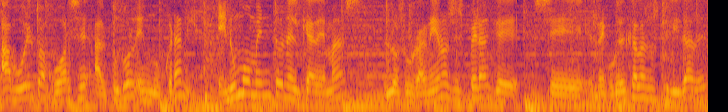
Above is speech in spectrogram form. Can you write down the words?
Ha vuelto a jugarse al fútbol en Ucrania. En un momento en el que además los ucranianos esperan que se recrudezcan las hostilidades.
